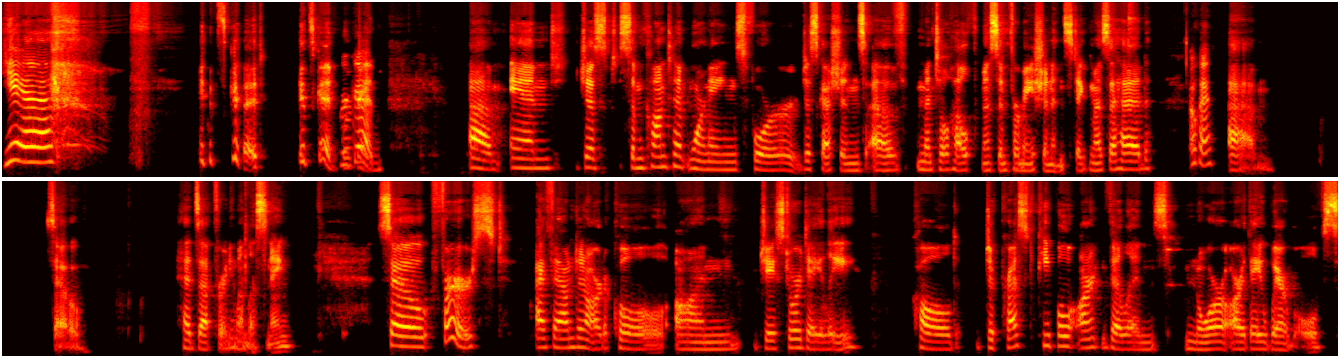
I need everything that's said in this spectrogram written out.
Yeah, it's good. It's good. We're good. Um, and just some content warnings for discussions of mental health misinformation and stigmas ahead. Okay. Um, so, heads up for anyone listening. So, first, I found an article on JSTOR Daily called Depressed People Aren't Villains, Nor Are They Werewolves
